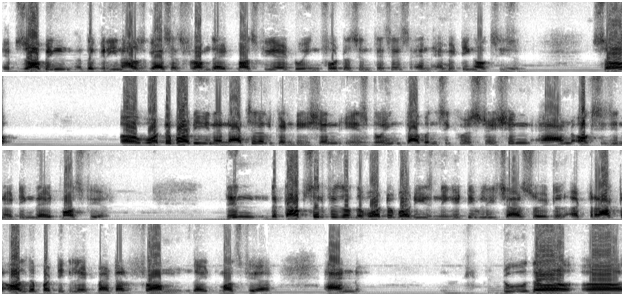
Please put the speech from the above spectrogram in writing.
absorbing the greenhouse gases from the atmosphere, doing photosynthesis, and emitting oxygen. So, a water body in a natural condition is doing carbon sequestration and oxygenating the atmosphere. Then the top surface of the water body is negatively charged, so it will attract all the particulate matter from the atmosphere and do the uh,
